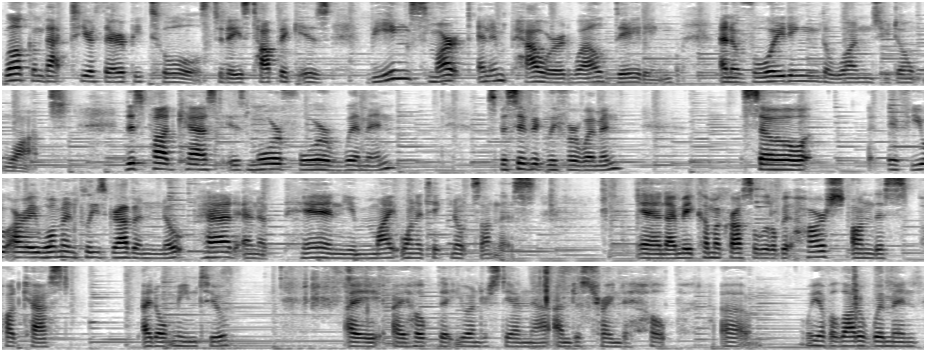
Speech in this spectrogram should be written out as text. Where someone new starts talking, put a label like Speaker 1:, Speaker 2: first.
Speaker 1: Welcome back to your therapy tools. Today's topic is being smart and empowered while dating and avoiding the ones you don't want. This podcast is more for women, specifically for women. So if you are a woman, please grab a notepad and a pen. You might want to take notes on this. And I may come across a little bit harsh on this podcast I don't mean to. I I hope that you understand that. I'm just trying to help. Um, we have a lot of women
